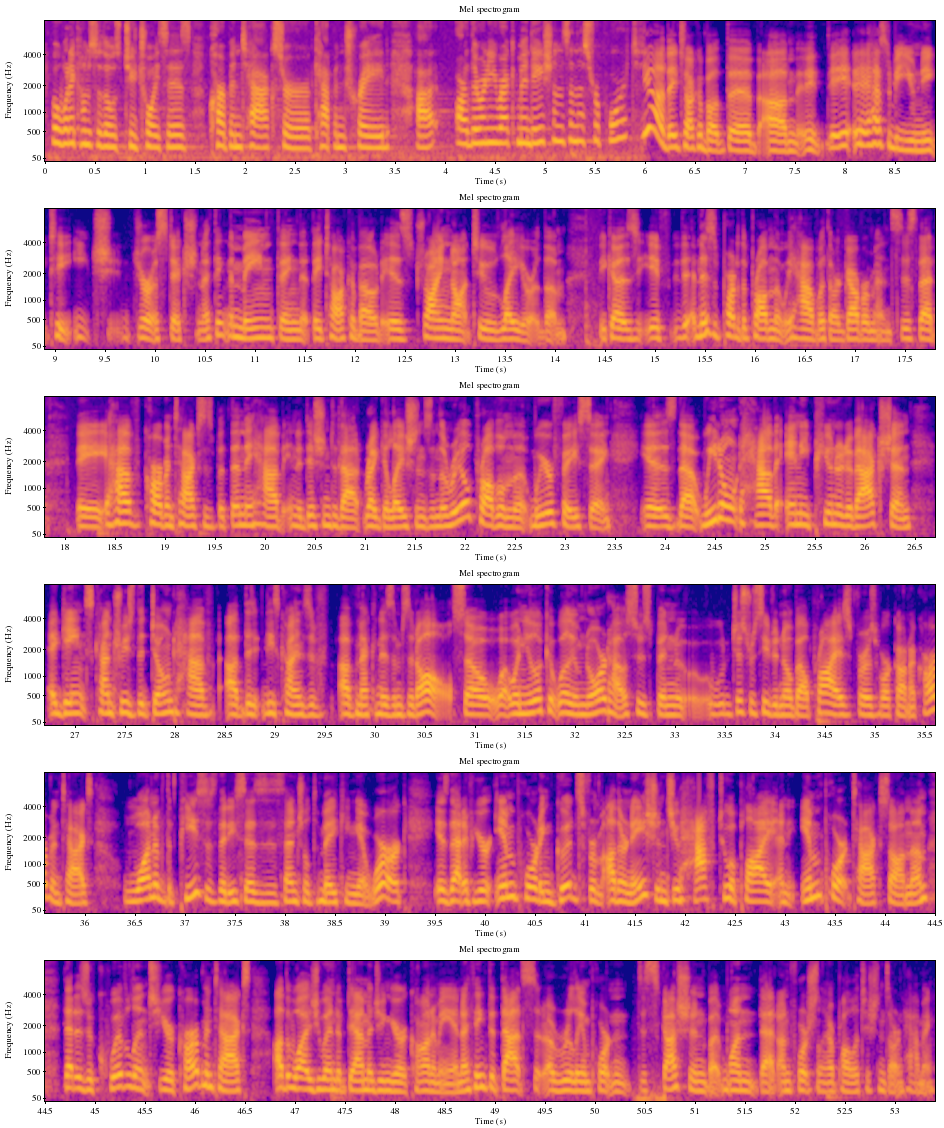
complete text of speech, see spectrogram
But when it comes to those two choices, carbon tax or cap and trade, uh, are there any recommendations in this report? Yeah, they talk about the, um, it, it, has to be unique to each jurisdiction. I think the main thing that they talk about is trying not to layer them because if, and this is part of the problem that we have with our governments, is that they have carbon taxes, but then they have, in addition to that, regulations. And the real problem that we're facing is that we don't have any punitive action against countries that don't have uh, th- these kinds of, of mechanisms at all. So when you look at William Nordhaus, who's been just received a Nobel Prize for his work on a carbon tax, one of the pieces that he says is essential to making it work is that if you're importing goods from other nations, you have to apply an import tax on them that is equivalent to your carbon tax. Otherwise, you end up damaging your economy. And I think that that's a really important discussion, but one that unfortunately our politicians aren't having.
